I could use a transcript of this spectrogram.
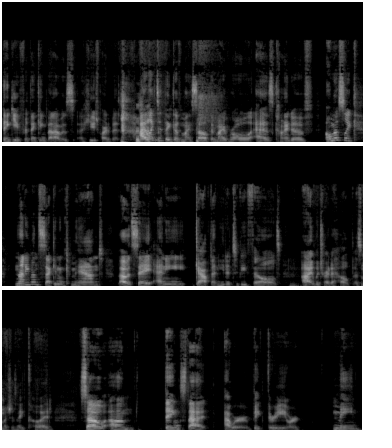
thank you for thinking that I was a huge part of it. I like to think of myself and my role as kind of almost like not even second in command, but I would say any gap that needed to be filled, I would try to help as much as I could. So, um, things that our big three or main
